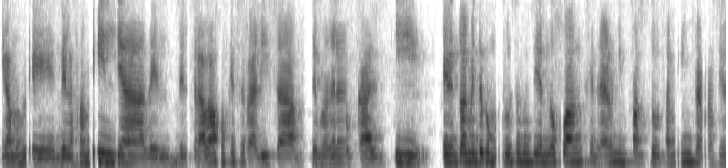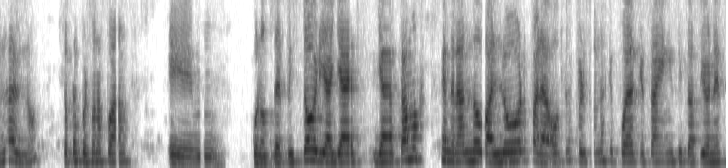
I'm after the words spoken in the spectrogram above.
digamos, de, la familia, del, trabajo que se realiza de manera local y eventualmente, como tú estás diciendo, Juan, generar un impacto también internacional, ¿no? Que otras personas puedan eh, conocer tu historia, ya, es, ya estamos generando valor para otras personas que puedan que están en situaciones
